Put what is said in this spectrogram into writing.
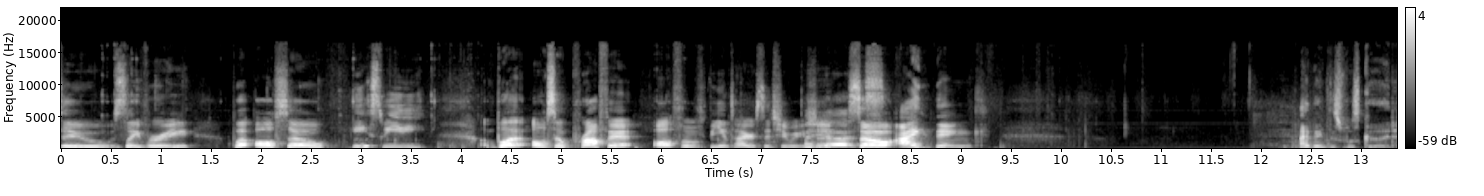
to slavery, but also hey sweetie, but also profit off of the entire situation. Yeah, So I think I think this was good.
